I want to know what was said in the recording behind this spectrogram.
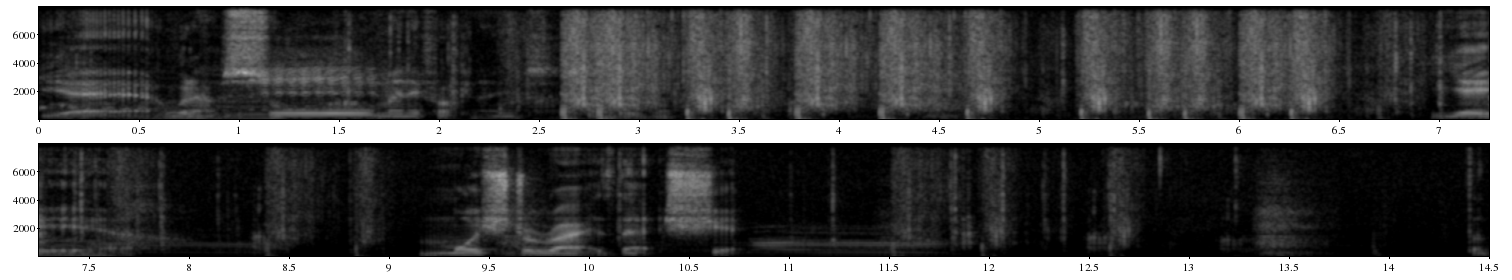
Yeah, I'm going to have so many fucking things. Yeah. Moisturize that shit. Da da da da da. Da da da da da.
